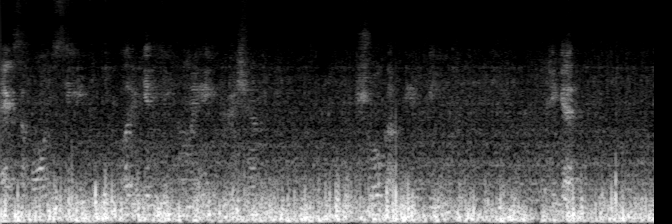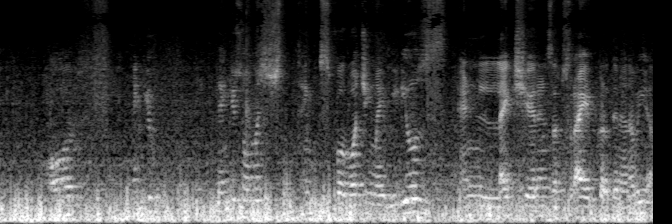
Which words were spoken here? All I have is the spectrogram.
x upon c और यही हमें इक्वेशन शो करनी थी ठीक है? और thank you thank you so much thanks for watching my videos and like share and subscribe करते रहना भैया।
